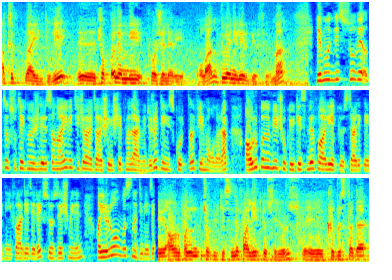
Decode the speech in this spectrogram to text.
atıkla ilgili e, çok önemli projeleri olan güvenilir bir firma. Remondis Su ve Atık Su Teknolojileri Sanayi ve Ticaret AŞ İşletmeler Müdürü Deniz Kurt da firma olarak Avrupa'nın birçok ülkesinde faaliyet gösterdiklerini ifade ederek sözleşmenin hayırlı olmasını diledi. Ee, Avrupa'nın birçok ülkesinde faaliyet gösteriyoruz. Ee, Kıbrıs'ta da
